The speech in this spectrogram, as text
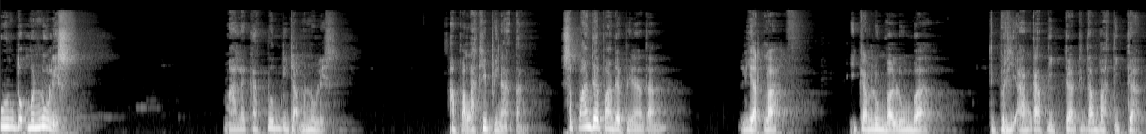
untuk menulis? Malaikat pun tidak menulis apalagi binatang. Sepandai-pandai binatang, lihatlah ikan lumba-lumba diberi angka tiga ditambah tiga.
